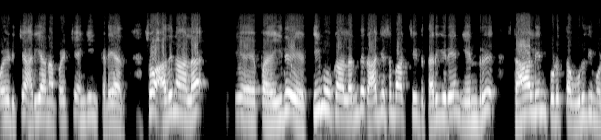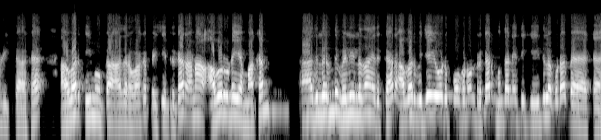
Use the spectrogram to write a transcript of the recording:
போயிடுச்சு ஹரியானா போயிடுச்சு எங்கேயும் கிடையாது. சோ அதனால இப்ப இது திமுகல இருந்து ராஜ்யசபா சீட்டு தருகிறேன் என்று ஸ்டாலின் கொடுத்த உறுதிமொழிக்காக அவர் திமுக ஆதரவாக பேசிட்டு இருக்கார். ஆனா அவருடைய மகன் அதுல இருந்து வெளியில தான் இருக்கார். அவர் விஜயோடு போகணும்னு இருக்கார் முந்தானேத்திக்கு இதுல கூட க-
